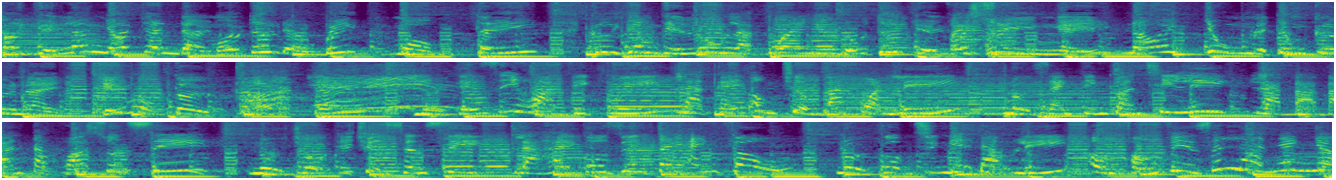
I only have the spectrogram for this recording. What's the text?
Câu chuyện lớn nhỏ trên đời mỗi thứ đều biết một tí. Cư dân thì luôn lạc quan như đủ thứ chuyện phải suy nghĩ. Nói chung là chung cư này chỉ một từ hợp ý. Nổi tiến sĩ Hoàng Thị Quý là cái ông trưởng ban quản lý. Nổi danh tính toán chi ly là bà bán tạp hóa Xuân Si. Nổi trội cái chuyện sân si là hai cô duyên tay anh Phẩu. Nổi cộm chữ nghĩa đạo lý, ông phóng viên rất là nhanh nhở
